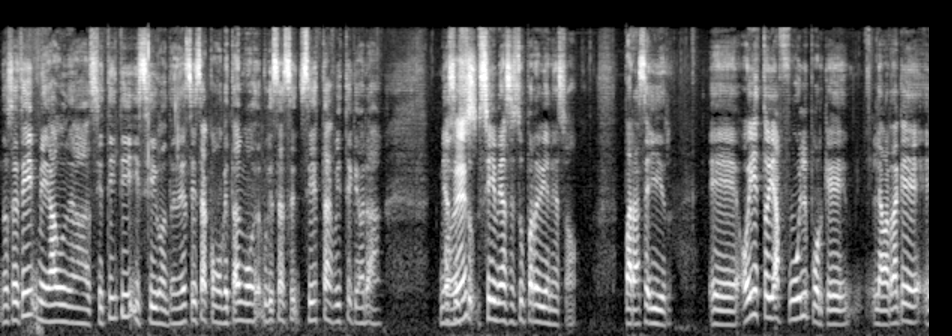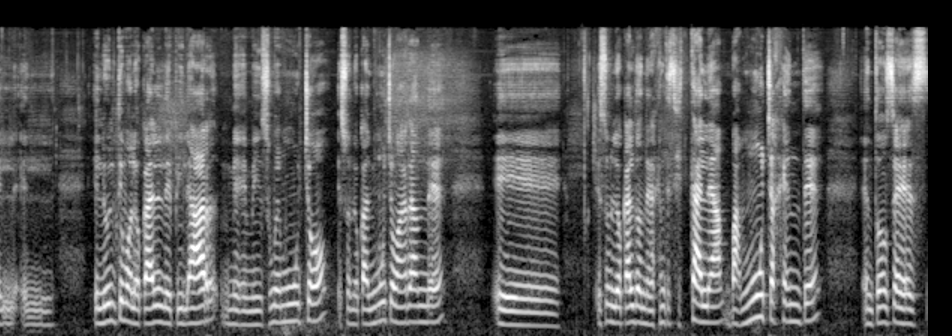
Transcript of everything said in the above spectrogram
no sé si me hago una siestiti y sigo, ¿entendés? Esas como que están, porque esas siestas, viste, que ahora me hace, ¿Podés? su- sí, me hace súper bien eso, para seguir. Eh, hoy estoy a full porque la verdad que el, el- el último local de Pilar me, me insume mucho, es un local mucho más grande, eh, es un local donde la gente se instala, va mucha gente, entonces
